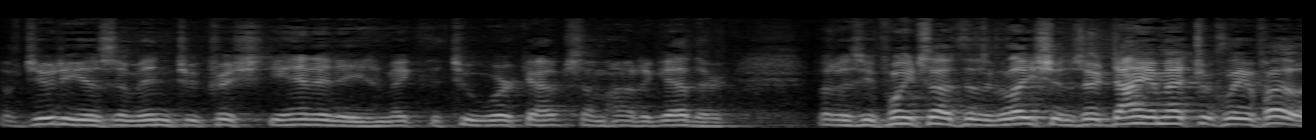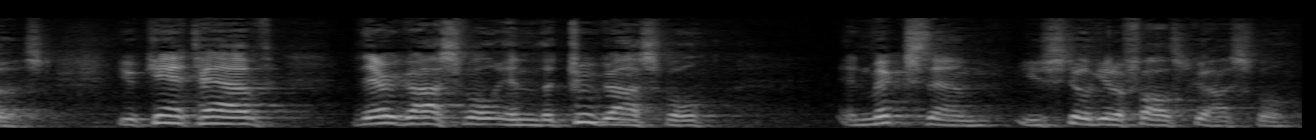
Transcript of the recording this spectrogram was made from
of Judaism into Christianity and make the two work out somehow together. But as he points out to the Galatians, they're diametrically opposed. You can't have their gospel in the true gospel and mix them, you still get a false gospel,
